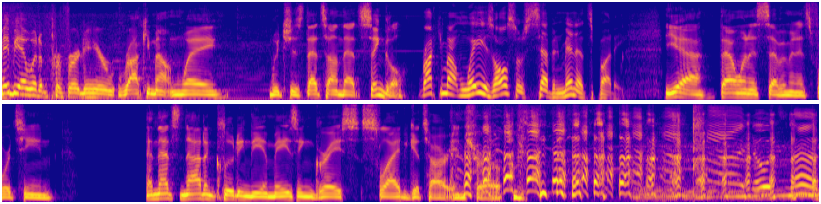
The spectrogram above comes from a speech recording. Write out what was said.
Maybe I would have preferred to hear Rocky Mountain Way, which is that's on that single. Rocky Mountain Way is also seven minutes, buddy. Yeah, that one is seven minutes 14. And that's not including the Amazing Grace slide guitar intro. no, it's not.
